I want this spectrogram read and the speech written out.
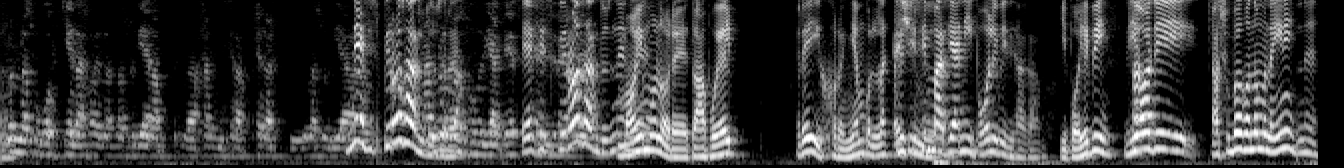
κάνουν. να σου κόφει και να, να, να σου δει ένα, να χάνεις ένα πέναρτι, να σου δει... Ναι, συσπυρώσαν τους Άλλο ρε. να σου δει τέσσερις, Ε, ρε, συσπυρώσαν τους, ναι. Μα όχι ναι. μόνο ρε, το ΑΠΟΕΛ, ρε η χρονιά είναι πολλά Έχει κρίσιμη. σημασία είναι οι υπόλοιποι τι θα κάνουν. Οι υπόλοιποι, Διότι... ας σου πω εγώ να μου να γίνει. Ναι.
